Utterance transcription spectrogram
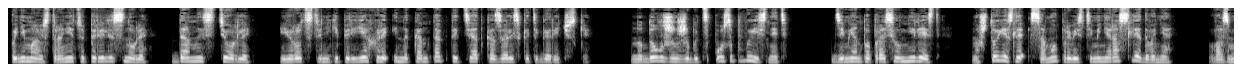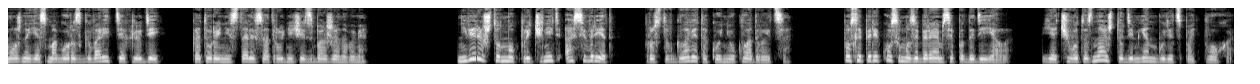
Понимаю, страницу перелистнули, данные стерли, ее родственники переехали, и на контакты те отказались категорически. Но должен же быть способ выяснить. Демьян попросил не лезть, но что, если самой провести мини-расследование? Возможно, я смогу разговорить тех людей, которые не стали сотрудничать с Баженовыми. Не верю, что он мог причинить Асе вред, просто в голове такое не укладывается. После перекуса мы забираемся под одеяло. Я чего-то знаю, что Демьян будет спать плохо.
